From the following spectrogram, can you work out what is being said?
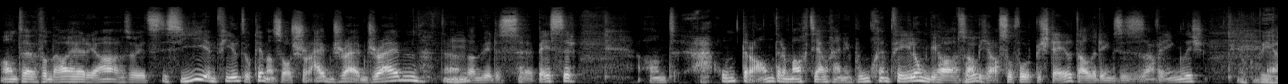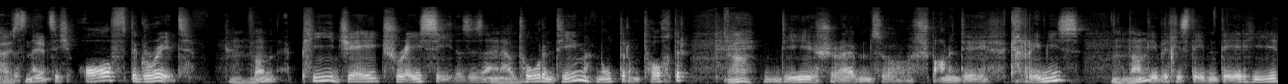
Und äh, von daher, ja, also jetzt sie empfiehlt, okay, man soll schreiben, schreiben, schreiben, dann, mhm. dann wird es äh, besser. Und äh, unter anderem macht sie auch eine Buchempfehlung, die das oh. habe ich auch sofort bestellt, allerdings ist es auf Englisch. Okay, wie heißt das nennt sich Off the Grid mhm. von PJ Tracy. Das ist ein mhm. Autorenteam, Mutter und Tochter. Ah. Die schreiben so spannende Krimis. Und mhm. angeblich ist eben der hier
